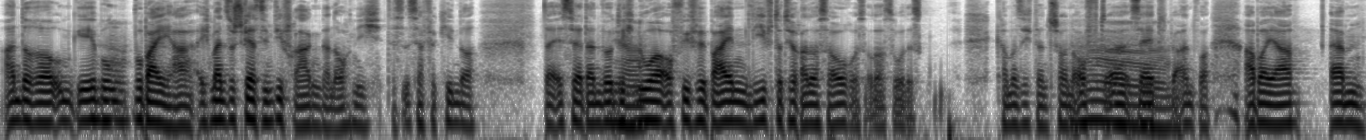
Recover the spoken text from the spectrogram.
anderer Umgebung. Ja. Wobei, ja, ich meine, so schwer sind die Fragen dann auch nicht. Das ist ja für Kinder. Da ist ja dann wirklich ja. nur, auf wie viel Beinen lief der Tyrannosaurus oder so. Das kann man sich dann schon ah. oft äh, selbst ah. beantworten. Aber ja, ähm,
